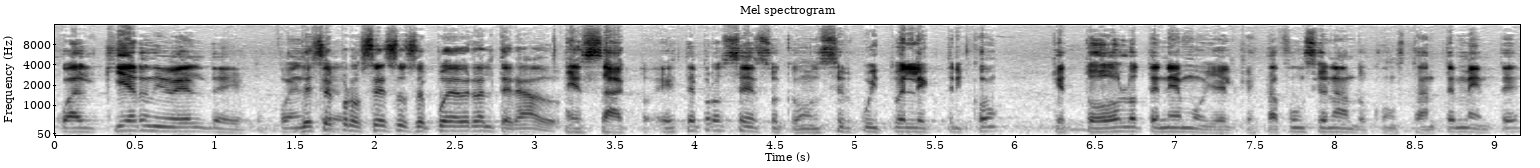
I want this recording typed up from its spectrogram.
cualquier nivel de esto. de ese proceso se puede ver alterado. Exacto, este proceso que es un circuito eléctrico que todos lo tenemos y el que está funcionando constantemente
